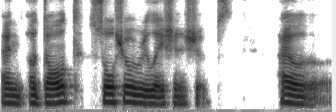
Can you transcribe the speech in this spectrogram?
and Adult Social Relationships，还有。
